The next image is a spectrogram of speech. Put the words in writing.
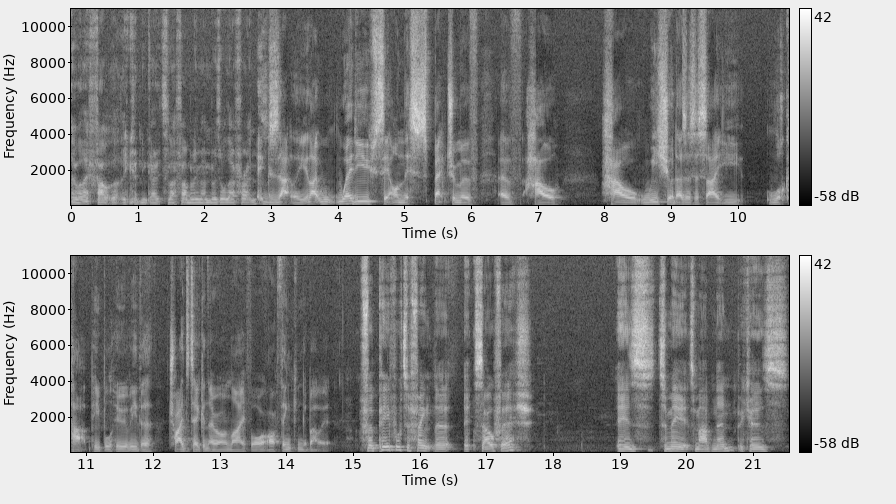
Or they felt that they couldn't go to their family members or their friends. Exactly. Like, where do you sit on this spectrum of of how how we should, as a society, look at people who have either tried to take in their own life or are thinking about it? For people to think that it's selfish is, to me, it's maddening because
